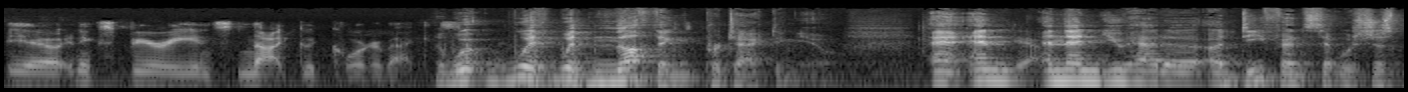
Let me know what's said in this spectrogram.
you know inexperienced, not good quarterback. With, with, with nothing protecting you, and and, yeah. and then you had a, a defense that was just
